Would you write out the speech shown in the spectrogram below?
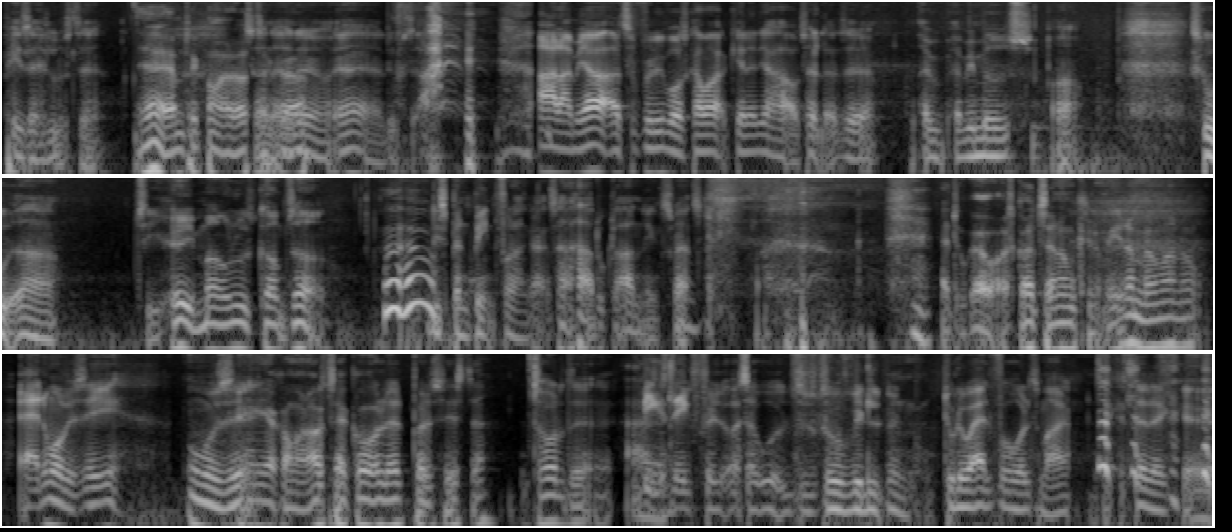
pisse af helvede til. Ja, jamen, det kommer jeg også til Sådan at er gøre. det jo. Ja, ja, det er Ej, Ej, nej, men jeg er selvfølgelig vores kammerat Kenneth, jeg har aftalt, at, øh, at, vi- at vi mødes og skal ud og sige, hey Magnus, kom så. Uh-huh. Lige spændt ben for dig en gang, så har du klaret den ikke svært. ja, du kan jo også godt tage nogle kilometer med mig nu. Ja, nu må vi se. Nu må vi se. Jeg kommer nok til at gå lidt på det sidste. Tror du det? Ej. Vi kan slet ikke følge... Altså, du, du, vil, du løber alt for hurtigt til mig. Jeg kan slet ikke, øh, jeg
